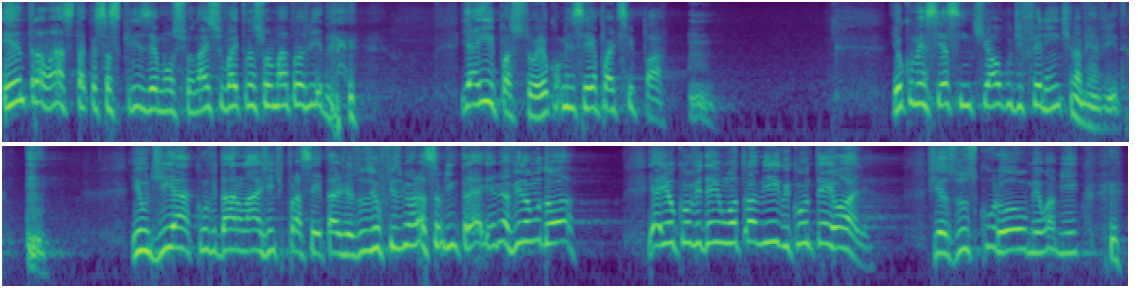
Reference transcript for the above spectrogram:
Entra lá, você está com essas crises emocionais, isso vai transformar a tua vida. E aí, pastor, eu comecei a participar eu comecei a sentir algo diferente na minha vida. E um dia convidaram lá a gente para aceitar Jesus e eu fiz minha oração de entrega e minha vida mudou. E aí eu convidei um outro amigo e contei: olha, Jesus curou o meu amigo.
